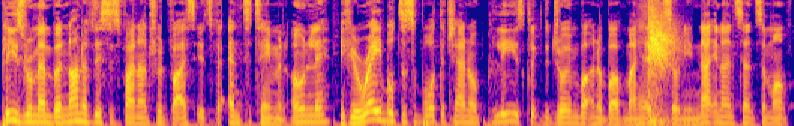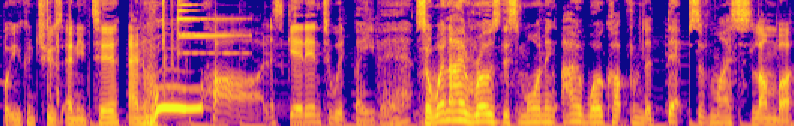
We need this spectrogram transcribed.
Please remember, none of this is financial advice, it's for entertainment only. If you're able to support the channel, please click the join button above my head. It's only 99 cents a month, but you can choose any tier. And whoo-ha! Let's get into it, baby. So when I rose this morning, I woke up from the depths of my slumber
